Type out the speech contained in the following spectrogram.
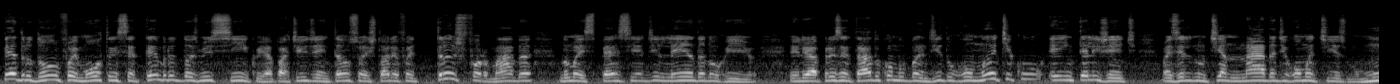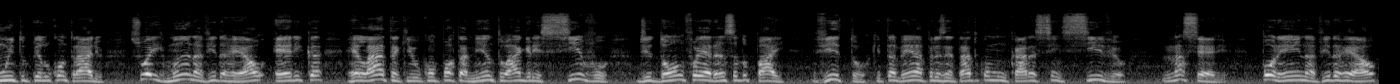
Pedro Dom foi morto em setembro de 2005 e a partir de então sua história foi transformada numa espécie de lenda no Rio. Ele é apresentado como bandido romântico e inteligente, mas ele não tinha nada de romantismo, muito pelo contrário. Sua irmã na vida real, Érica, relata que o comportamento agressivo de Dom foi herança do pai, Vitor, que também é apresentado como um cara sensível na série. Porém, na vida real,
